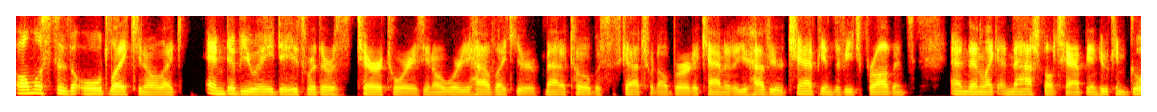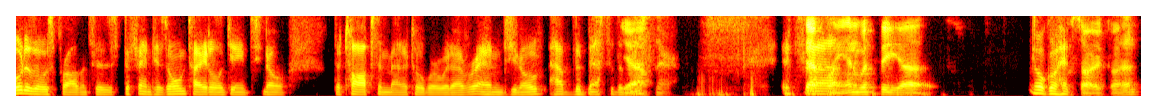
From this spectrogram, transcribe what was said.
Almost to the old like you know like NWA days where there was territories, you know, where you have like your Manitoba, Saskatchewan, Alberta, Canada, you have your champions of each province, and then like a national champion who can go to those provinces, defend his own title against, you know, the tops in Manitoba or whatever, and you know, have the best of the yeah. best there. It's definitely, uh, and with the uh, oh, go ahead. Sorry, go ahead.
